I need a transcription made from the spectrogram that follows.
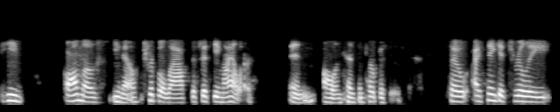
he almost, you know, triple lap the 50 miler in all intents and purposes. So I think it's really,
